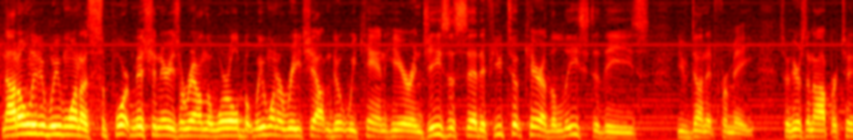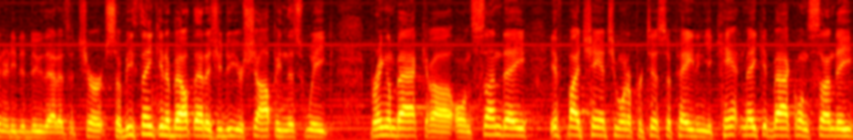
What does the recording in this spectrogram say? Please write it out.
Not only do we want to support missionaries around the world, but we want to reach out and do what we can here. And Jesus said, if you took care of the least of these, you've done it for me. So here's an opportunity to do that as a church. So be thinking about that as you do your shopping this week. Bring them back uh, on Sunday. If by chance you want to participate and you can't make it back on Sunday,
